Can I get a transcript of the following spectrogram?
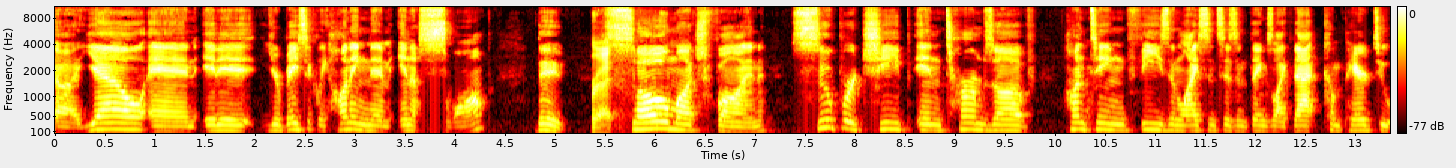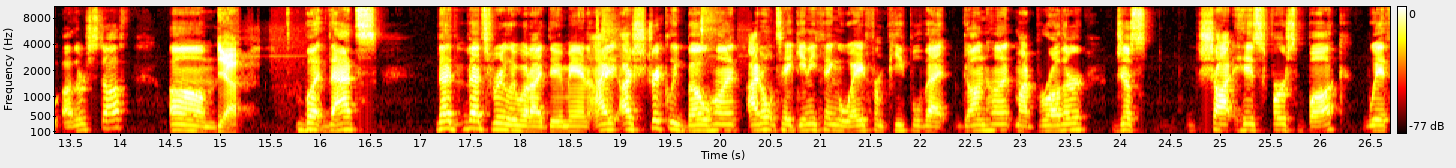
uh, yell, and it is you're basically hunting them in a swamp dude. Right. So much fun, super cheap in terms of hunting fees and licenses and things like that compared to other stuff. Um, yeah. But that's that that's really what I do, man. I, I strictly bow hunt. I don't take anything away from people that gun hunt. My brother just shot his first buck with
